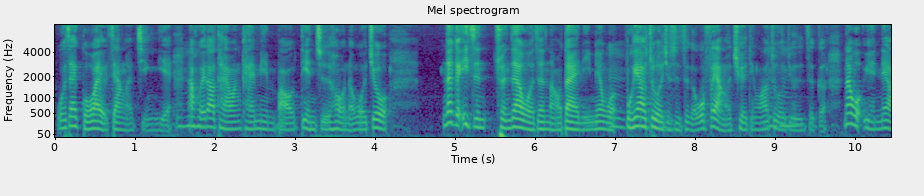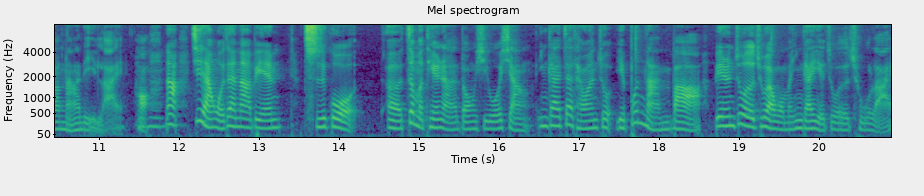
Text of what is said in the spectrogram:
我在国外有这样的经验，嗯、那回到台湾开面包店之后呢，我就。那个一直存在我的脑袋里面，我我要做的就是这个，我非常的确定我要做的就是这个。那我原料哪里来？好，那既然我在那边吃过呃这么天然的东西，我想应该在台湾做也不难吧？别人做得出来，我们应该也做得出来。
